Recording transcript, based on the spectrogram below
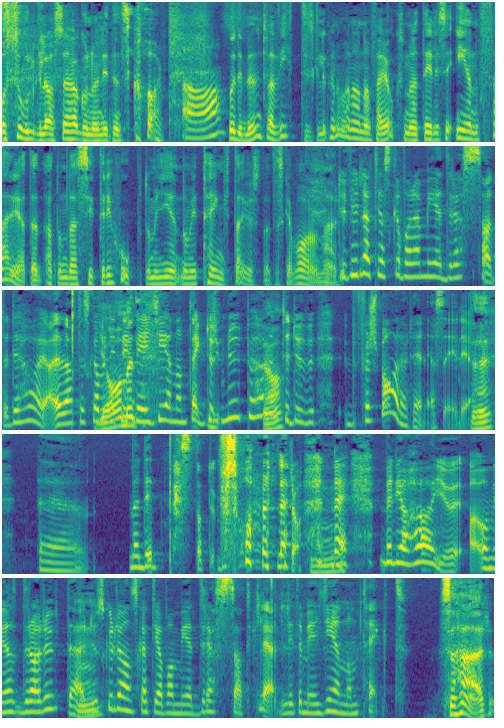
och solglasögon och en liten scarf. Ja. Och det behöver inte vara vitt, det skulle kunna vara en annan färg också, men att det är lite enfärgat, att, att de där sitter ihop, de är, de är tänkta just att det ska vara de här. Du vill att jag ska vara mer dressad, det hör jag. Eller att det ska vara Ja, lite men- genomtänkt. Du, nu behöver inte du försvara det när jag säger det. Nej. Eh, men det är bäst att du försvarar det. Då. Mm. Nej, men jag hör ju, om jag drar ut det här, du skulle önska att jag var mer dressat klädd, lite mer genomtänkt. Så här,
